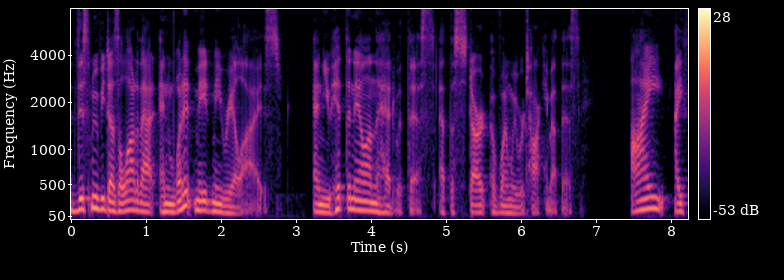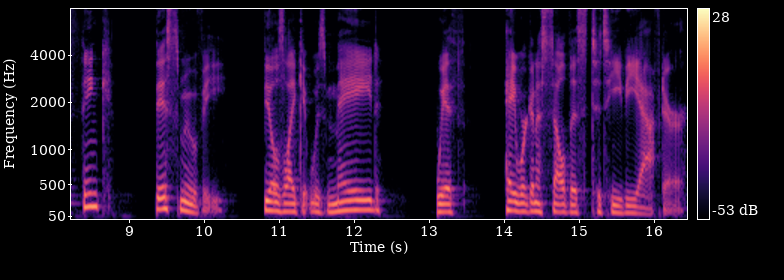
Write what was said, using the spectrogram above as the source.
This movie does a lot of that. And what it made me realize, and you hit the nail on the head with this at the start of when we were talking about this. I I think this movie feels like it was made with, hey, we're gonna sell this to TV after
